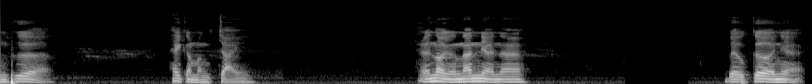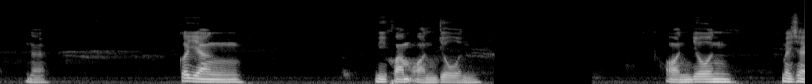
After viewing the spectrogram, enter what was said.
นเพื่อให้กำลังใจ และนอกจากนั้นเนี่ยนะ บลเกอร์เนี่ยนะก็ยังมีความอ่อนโยน อ่อนโยนไม่ใช่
